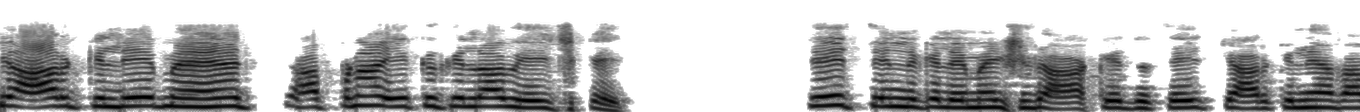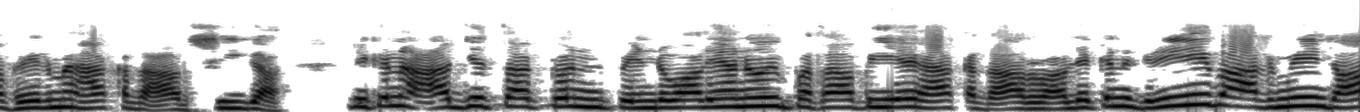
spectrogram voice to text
4 ਕਿੱਲੇ ਮੈਂ ਆਪਣਾ ਇੱਕ ਕਿੱਲਾ ਵੇਚ ਕੇ ਤੇ 3 ਕਿੱਲੇ ਮੈਂ ਛਡਾ ਕੇ ਦਿੱਤੇ 4 ਕਿੱਲਿਆਂ ਦਾ ਫਿਰ ਮੈਂ ਹੱਕਦਾਰ ਸੀਗਾ। ਲੇਕਿਨ ਅੱਜ ਤੱਕ ਪਿੰਡ ਵਾਲਿਆਂ ਨੂੰ ਵੀ ਪਤਾ ਵੀ ਇਹ ਹੱਕਦਾਰ ਵਾ ਲੇਕਿਨ ਗਰੀਬ ਆਦਮੀ ਦਾ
